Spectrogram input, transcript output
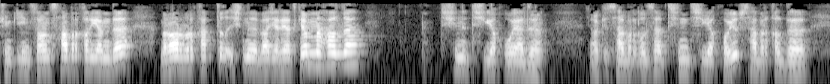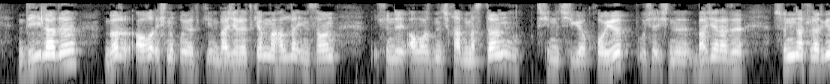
Chunki inson sabr qilganda biror bir qattiq ishni bajarayotgan mahalda tishini tishiga qo'yadi. Yoki sabr qilsa tishini tishiga qo'yib sabr qildi deyiladi. Bir og'ir ishni qo'yayotgan bajarayotgan mahalda inson shunday ovozni chiqarmasdan tishini tishiga qo'yib o'sha ishni bajaradi. Sunnatlarga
